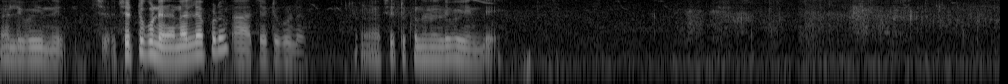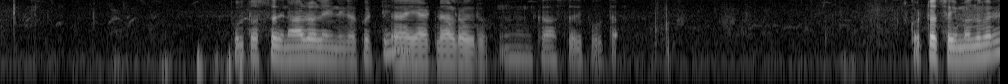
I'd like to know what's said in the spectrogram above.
నల్లి పోయింది చెట్టుకుండేనా నల్లి అప్పుడు? చెట్టుకుండా ఆ, చెట్టుకున్న నల్లి పోయింది పూత వస్తుంది నాలుగు రోజులు అయింది ఇక కొట్టి ఆ, ఈ అటు నాలుగు రోజులు. ఇంకా వస్తుంది పూత. కొట్టొచ్చు ఈ మందు మరి?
